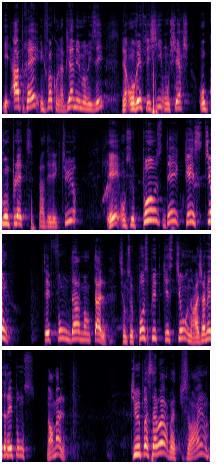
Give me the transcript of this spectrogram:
Et après, une fois qu'on a bien mémorisé, eh on réfléchit, on cherche, on complète par des lectures, et on se pose des questions. C'est fondamental. Si on ne se pose plus de questions, on n'aura jamais de réponse. Normal. Tu veux pas savoir? Bah, Tu sauras rien.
